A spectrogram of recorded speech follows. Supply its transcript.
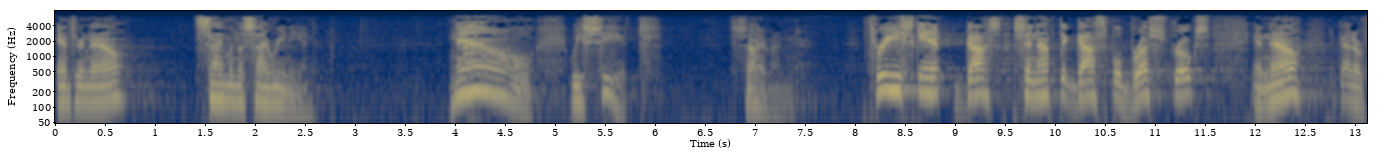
Enter now Simon the Cyrenian. Now we see it. Simon. Three scant gos- synoptic gospel brushstrokes, and now to kind of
